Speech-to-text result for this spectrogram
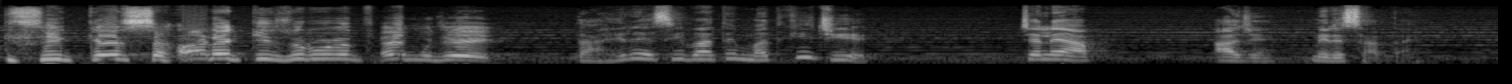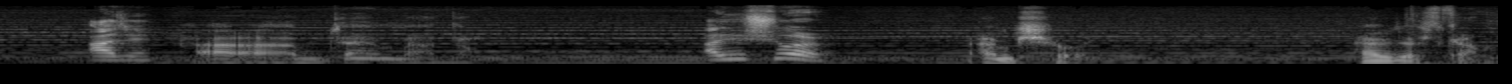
किसी के सहारे की ज़रूरत है मुझे। ताहिर ऐसी बातें मत कीजिए। चले आप आ जाए मेरे साथ आए। आ जाएँ। आप जाए मैं आता हूँ। Are you sure I am sure I just come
